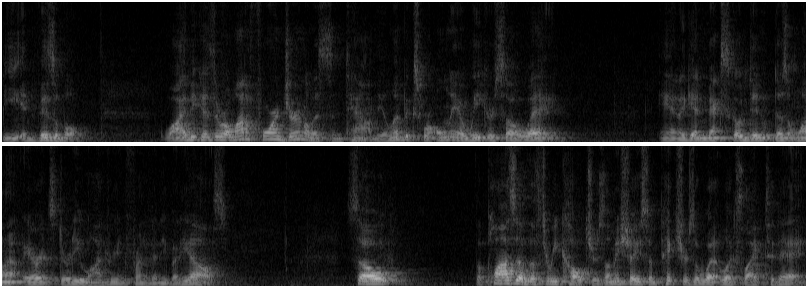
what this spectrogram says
be invisible. Why? Because there were a lot of foreign journalists in town. The Olympics were only a week or so away. And again, Mexico didn't, doesn't want to air its dirty laundry in front of anybody else. So, the Plaza of the Three Cultures. Let me show you some pictures of what it looks like today.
